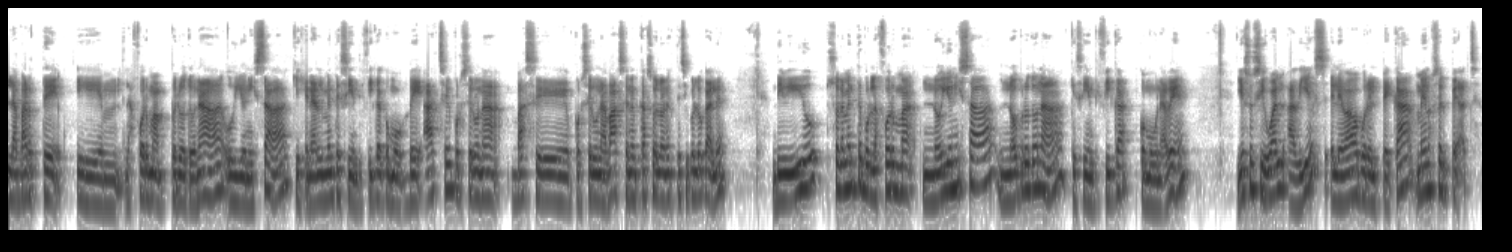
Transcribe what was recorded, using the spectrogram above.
la parte, em, la forma protonada o ionizada, que generalmente se identifica como BH por ser una base, por ser una base en el caso de los anestésicos locales, dividido solamente por la forma no ionizada, no protonada, que se identifica como una B, y eso es igual a 10 elevado por el pK menos el pH.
